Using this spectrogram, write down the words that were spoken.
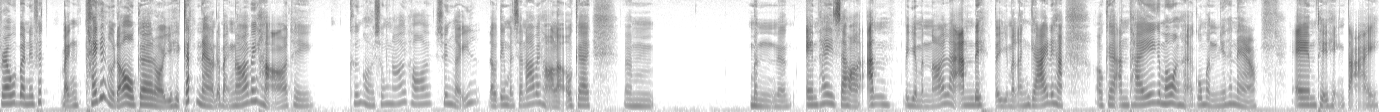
friend with benefit bạn thấy cái người đó ok rồi vậy thì cách nào để bạn nói với họ thì cứ ngồi xuống nói thôi suy nghĩ. Đầu tiên mình sẽ nói với họ là ok um, mình ờ, em thấy sao? Hoặc là anh bây giờ mình nói là anh đi tại vì mình là gái đi ha. Ok anh thấy cái mối quan hệ của mình như thế nào? Em thì hiện tại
